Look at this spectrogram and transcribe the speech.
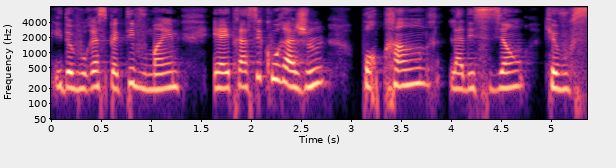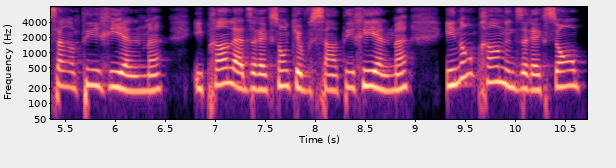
et de vous respecter vous-même et être assez courageux pour prendre la décision que vous sentez réellement et prendre la direction que vous sentez réellement et non prendre une direction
